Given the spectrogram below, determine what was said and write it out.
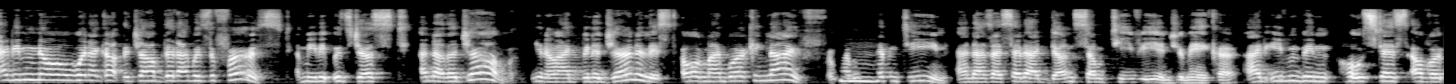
I didn't know when I got the job that I was the first. I mean, it was just another job. You know, I'd been a journalist all my working life from I was mm. 17. And as I said, I'd done some TV in Jamaica. I'd even been hostess of a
